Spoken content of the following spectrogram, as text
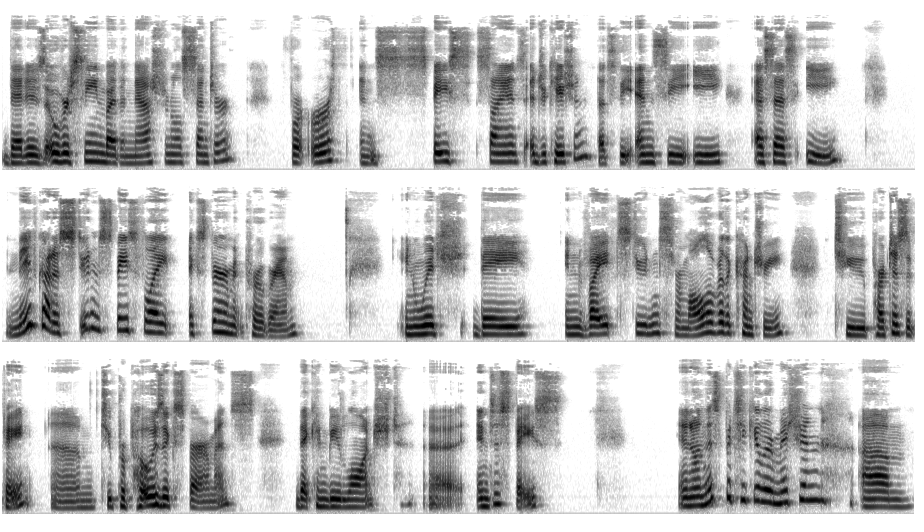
that is overseen by the National Center for Earth and Space Science Education. That's the NCESSE. And they've got a student spaceflight experiment program in which they invite students from all over the country to participate, um, to propose experiments that can be launched uh, into space. And on this particular mission, um,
